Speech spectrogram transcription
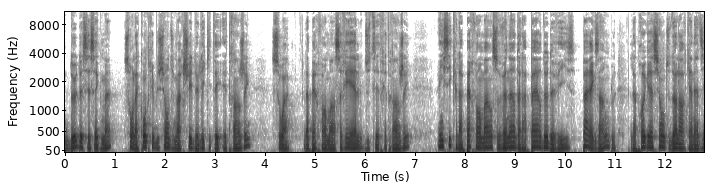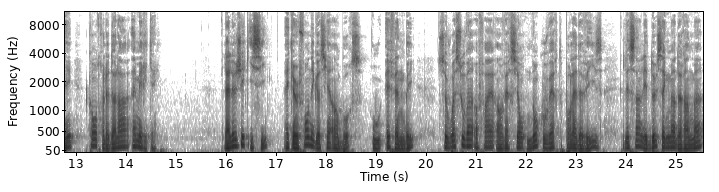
Deux de ces segments sont la contribution du marché de l'équité étranger, soit la performance réelle du titre étranger, ainsi que la performance venant de la paire de devises, par exemple la progression du dollar canadien contre le dollar américain. La logique ici est qu'un fonds négociant en bourse, ou FNB, se voit souvent offert en version non couverte pour la devise, laissant les deux segments de rendement,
